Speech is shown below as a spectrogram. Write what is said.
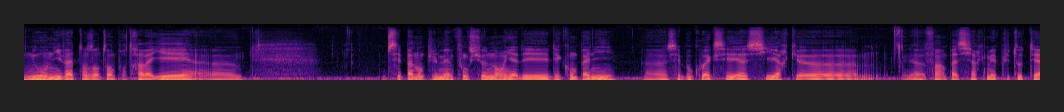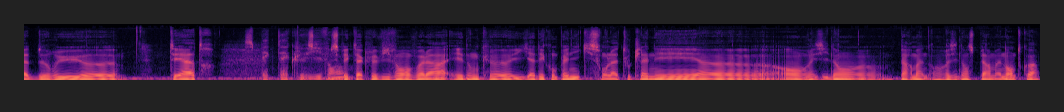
Nous, on y va de temps en temps pour travailler. C'est pas non plus le même fonctionnement, il y a des, des compagnies c'est beaucoup axé à cirque, euh, enfin pas cirque, mais plutôt théâtre de rue, euh, théâtre. Spectacle vivant. Spectacle vivant, voilà. Et donc, il euh, y a des compagnies qui sont là toute l'année en, résident, perman en résidence permanente, quoi.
